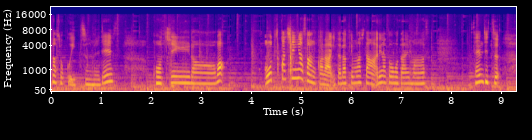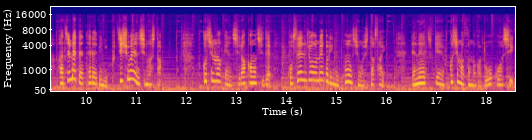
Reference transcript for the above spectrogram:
早速1通目です。こちらは、大塚信也さんからいただきました。ありがとうございます。先日、初めてテレビにプチ主演しました。福島県白河市で古戦場巡りの講師をした際、NHK 福島様が同行し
